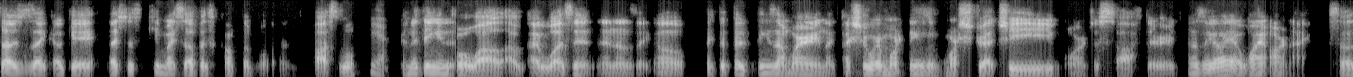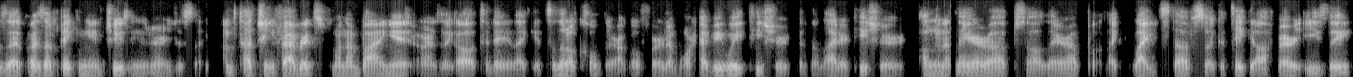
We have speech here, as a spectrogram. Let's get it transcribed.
so I was just like, okay, let's just keep myself as comfortable as possible. Yeah. And I think for a while I, I wasn't, and I was like, oh, like the th- things I'm wearing, like I should wear more things like more stretchy, more just softer. And I was like, oh yeah, why aren't I? So as I as I'm picking and choosing, it's very just like I'm touching fabrics when I'm buying it, or it's like, oh, today like it's a little colder, I'll go for the more heavyweight t-shirt than the lighter t-shirt. I'm gonna layer up, so I'll layer up like light stuff so I could take it off very easily.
